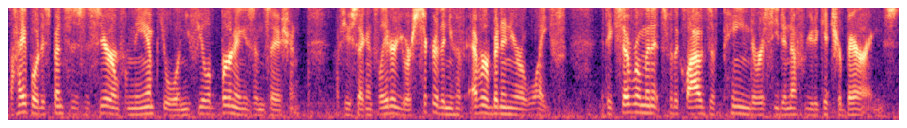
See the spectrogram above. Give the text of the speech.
The hypo dispenses the serum from the ampule and you feel a burning sensation. A few seconds later, you are sicker than you have ever been in your life. It takes several minutes for the clouds of pain to recede enough for you to get your bearings.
